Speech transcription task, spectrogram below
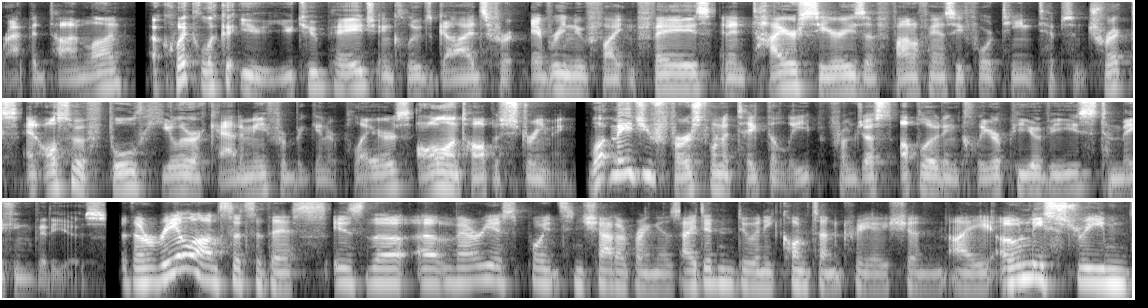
rapid timeline. A quick look at your YouTube page includes guides for every new fight and phase, an entire series of Final Fantasy XIV tips and tricks, and also a full healer academy for beginner players, all on top of streaming. What made you first want to take the leap from just uploading clear POVs to making videos? The real answer to this is that at various points in Shadowbringers, I didn't do any content creation. I only streamed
